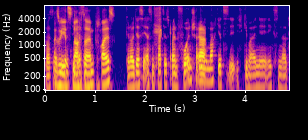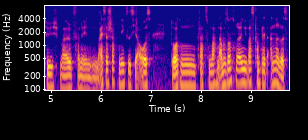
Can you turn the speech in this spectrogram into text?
also jetzt nach deinem Preis? Genau, der ist den ersten Platz jetzt bei den Vorentscheidungen ja. gemacht. Jetzt, ich gehe mal in den nächsten natürlich mal von den Meisterschaften nächstes Jahr aus, dort einen Platz zu machen, aber sonst noch irgendwie was komplett anderes.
